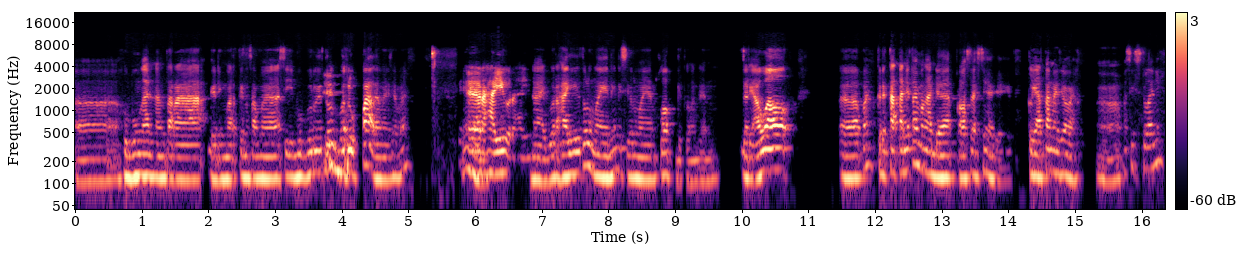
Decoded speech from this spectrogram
Uh, hubungan antara Gading Martin sama si ibu guru itu gue lupa namanya siapa? Eh, ya. Rahayu, Rahayu. Nah, Ibu Rahayu itu lumayan ini sih lumayan klop gitu dan dari awal uh, apa kedekatannya itu emang ada prosesnya kayak gitu. Kelihatan aja lah. Uh, apa sih istilahnya?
